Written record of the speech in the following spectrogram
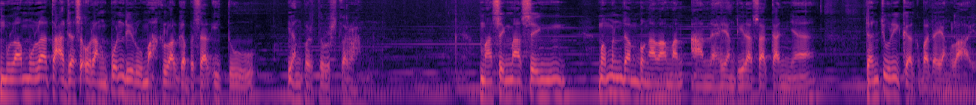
Mula-mula tak ada seorang pun di rumah keluarga besar itu yang berterus terang masing-masing memendam pengalaman aneh yang dirasakannya dan curiga kepada yang lain.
